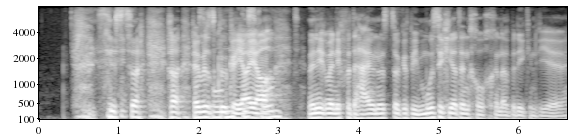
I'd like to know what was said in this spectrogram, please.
es ist zwar, ich habe immer das Gefühl, ja, ja, wenn ich, wenn ich von daheim ausgezogen bin, muss ich ja dann kochen, aber irgendwie äh,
